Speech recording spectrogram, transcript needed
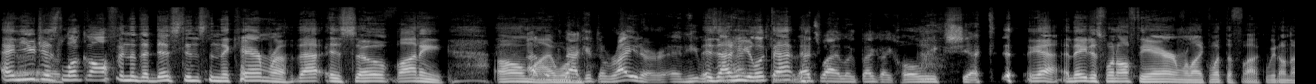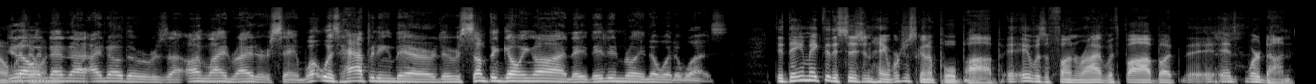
And you just look off into the distance in the camera. That is so funny. Oh I my looked word. back at the writer, and he was Is that who you looked at? That's why I looked back like, "Holy shit!" Yeah, and they just went off the air and were like, "What the fuck? We don't know." What you know, and then uh, I know there was uh, online writers saying what was happening there. There was something going on. They they didn't really know what it was. Did they make the decision? Hey, we're just going to pull Bob. It, it was a fun ride with Bob, but it, it, we're done.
